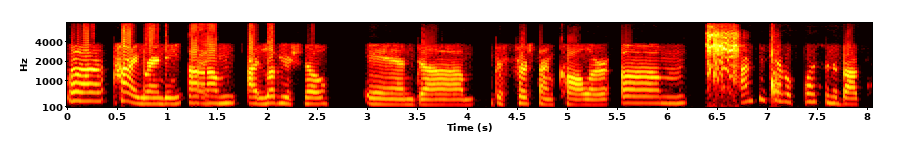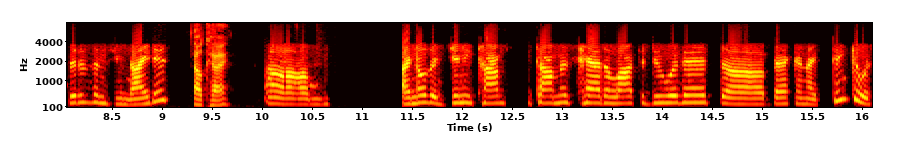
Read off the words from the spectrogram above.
Uh, hi, Randy. Um, I love your show and um, the first time caller. Um, I just have a question about Citizens United. Okay. Um, I know that Ginny Tom- Thomas had a lot to do with it uh, back in, I think it was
